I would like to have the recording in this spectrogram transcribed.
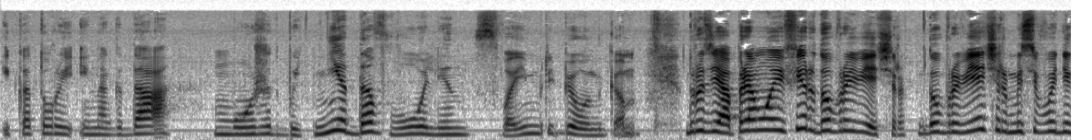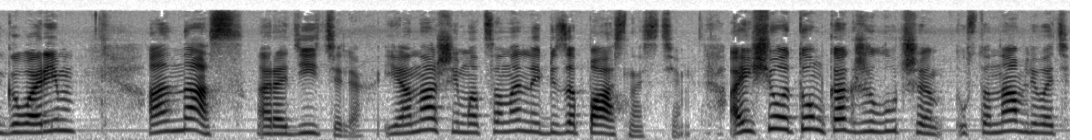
и который иногда может быть недоволен своим ребенком. Друзья, прямой эфир, добрый вечер. Добрый вечер. Мы сегодня говорим о нас, о родителях и о нашей эмоциональной безопасности, а еще о том, как же лучше устанавливать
